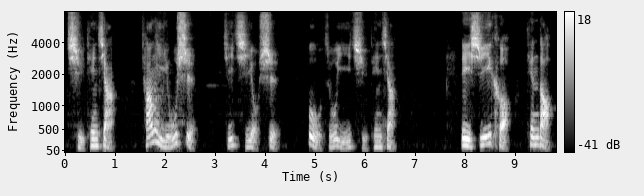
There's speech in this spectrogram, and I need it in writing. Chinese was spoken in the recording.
取天下常以无事，及其有事，不足以取天下。第十一课天道。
